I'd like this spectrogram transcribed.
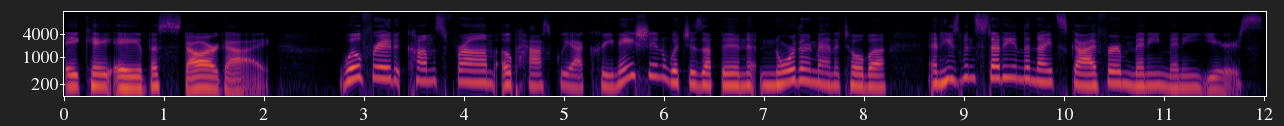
aka the Star Guy. Wilfred comes from Opaskwayak Cree Nation, which is up in northern Manitoba, and he's been studying the night sky for many, many years.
